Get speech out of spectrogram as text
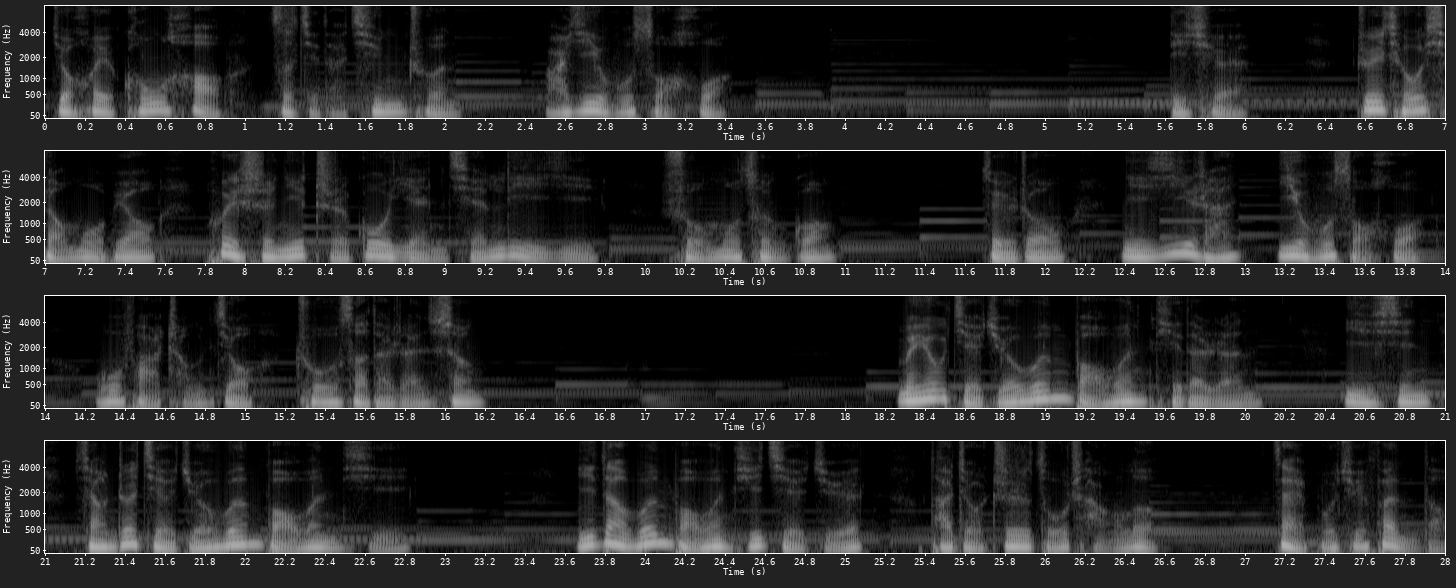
就会空耗自己的青春，而一无所获。的确，追求小目标会使你只顾眼前利益，鼠目寸光，最终你依然一无所获。无法成就出色的人生。没有解决温饱问题的人，一心想着解决温饱问题，一旦温饱问题解决，他就知足常乐，再不去奋斗。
